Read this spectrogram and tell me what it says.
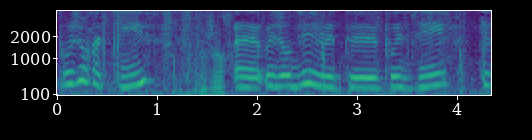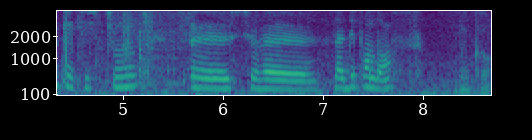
Bonjour Alkis. Bonjour. Euh, aujourd'hui, je vais te poser quelques questions euh, sur euh, la dépendance. D'accord.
